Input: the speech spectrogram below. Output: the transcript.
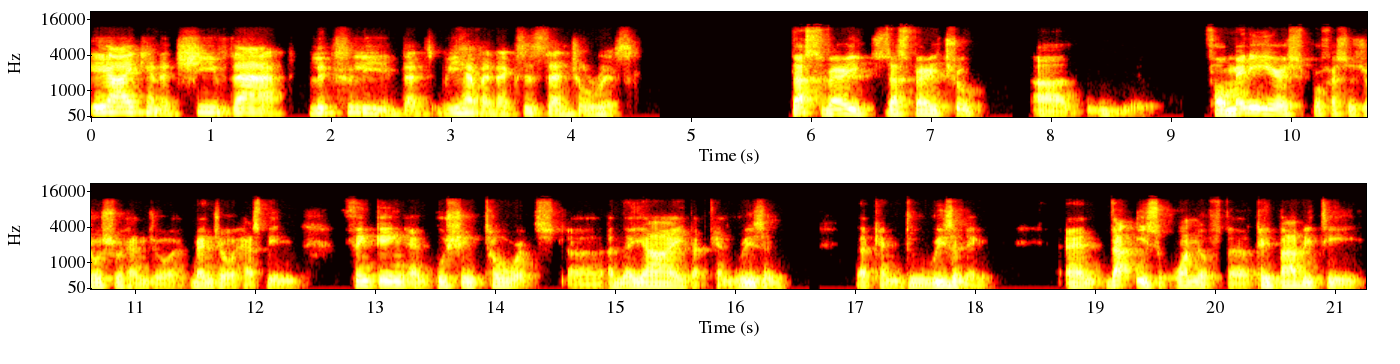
AI can achieve that, literally, that we have an existential risk. That's very that's very true. Uh, for many years, Professor Yoshua Bengio has been thinking and pushing towards uh, an AI that can reason, that can do reasoning. And that is one of the capability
